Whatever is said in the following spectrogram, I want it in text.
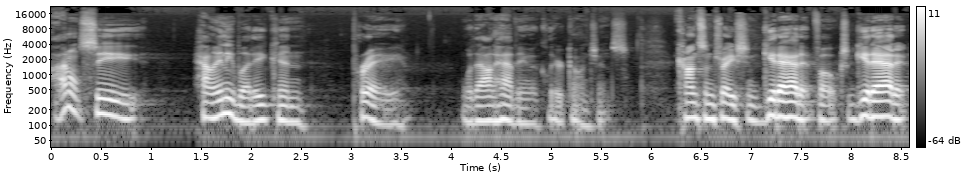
I don't see how anybody can pray without having a clear conscience. Concentration, get at it, folks. Get at it.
